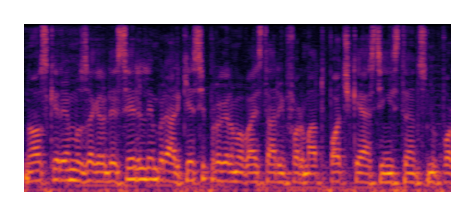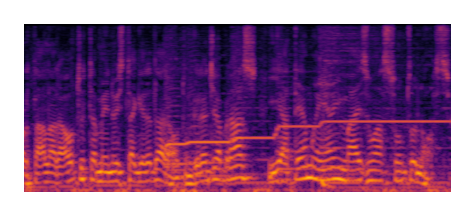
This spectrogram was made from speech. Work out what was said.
Nós queremos agradecer e lembrar que esse programa vai estar em formato podcast em instantes no portal Arauto e também no Instagram da Arauto. Um grande abraço e até amanhã em mais um assunto nosso.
